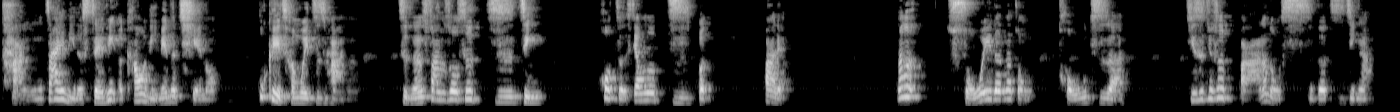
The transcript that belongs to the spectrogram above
躺在你的 saving account 里面的钱哦，不可以称为资产的，只能算作是资金或者叫做资本罢了。那么所谓的那种投资啊，其实就是把那种死的资金啊，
